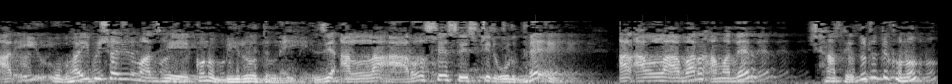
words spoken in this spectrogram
আর এই উভয় বিষয়ের মাঝে কোনো বিরোধ নেই যে আল্লাহ আরও সে সৃষ্টির ঊর্ধ্বে আর আল্লাহ আবার আমাদের সাথে। দুটোতে কোনো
